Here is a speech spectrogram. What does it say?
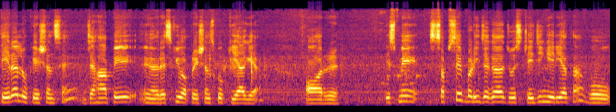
तेरह लोकेशंस हैं, जहाँ पे रेस्क्यू ऑपरेशंस को किया गया। और इसमें सबसे बड़ी जगह जो स्टेजिंग एरिया था, वो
